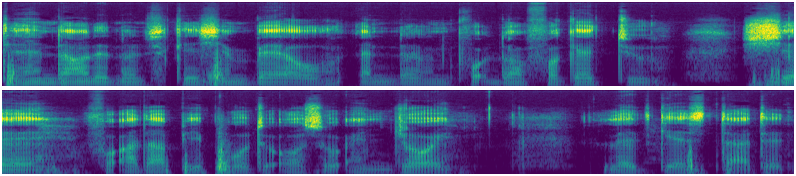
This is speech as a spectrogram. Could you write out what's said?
Turn down the notification bell and don't, don't forget to share for other people to also enjoy. Let's get started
